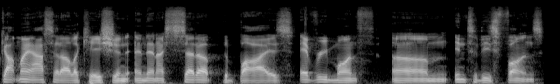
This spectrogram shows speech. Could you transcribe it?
got my asset allocation and then I set up the buys every month um, into these funds.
